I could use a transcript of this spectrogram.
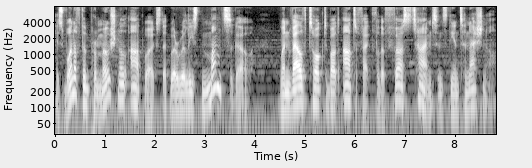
is one of the promotional artworks that were released months ago when Valve talked about Artifact for the first time since the International.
